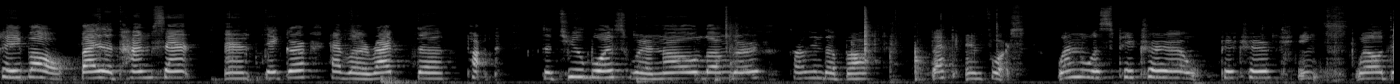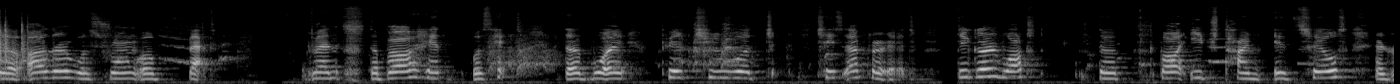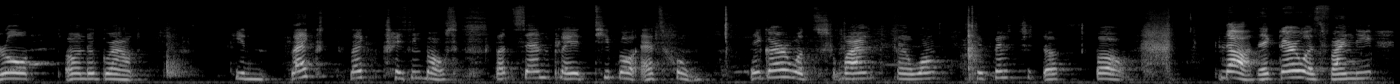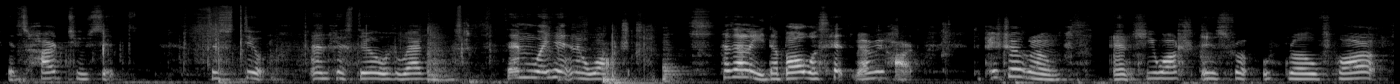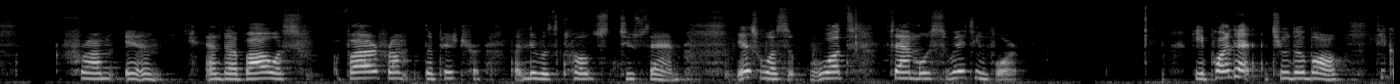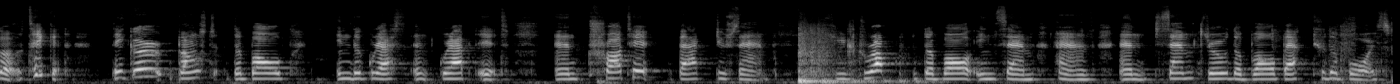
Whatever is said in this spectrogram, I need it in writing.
play ball. By the time Sam and Digger have arrived the park, the two boys were no longer tossing the ball back and forth. One was pitcher, pitching while the other was throwing a bat. When the ball hit was hit, the boy pitching would chase after it. Digger watched the ball each time it sailed and rolled on the ground. He liked liked chasing balls, but Sam played t-ball at home. Digger was whine and want to fetch the ball. Now Digger was finding it hard to sit, sit still, and his tail was wagging. Sam waited and watched. Suddenly, the ball was hit very hard. The pitcher groaned, and he watched it roll far from him, and the ball was far from the pitcher, but it was close to Sam. This was what Sam was waiting for. He pointed to the ball. Digger, take it. Digger bounced the ball in the grass and grabbed it and trotted back to Sam. He dropped the ball in Sam's hands and Sam threw the ball back to the boys.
